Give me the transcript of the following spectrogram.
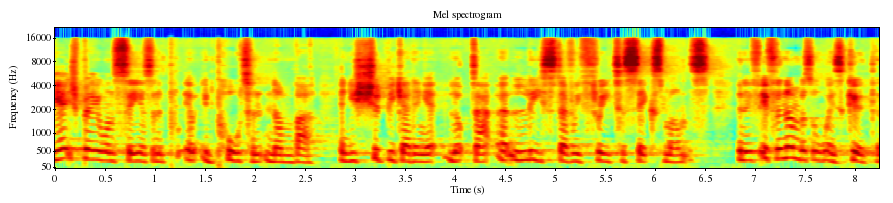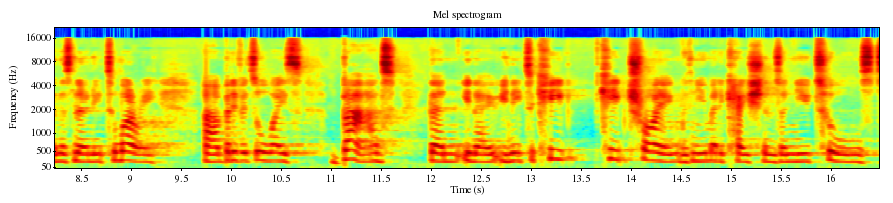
The HbA1c is an important number, and you should be getting it looked at at least every three to six months. And if, if the number's always good, then there's no need to worry. Uh, but if it's always bad, then you know you need to keep keep trying with new medications and new tools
